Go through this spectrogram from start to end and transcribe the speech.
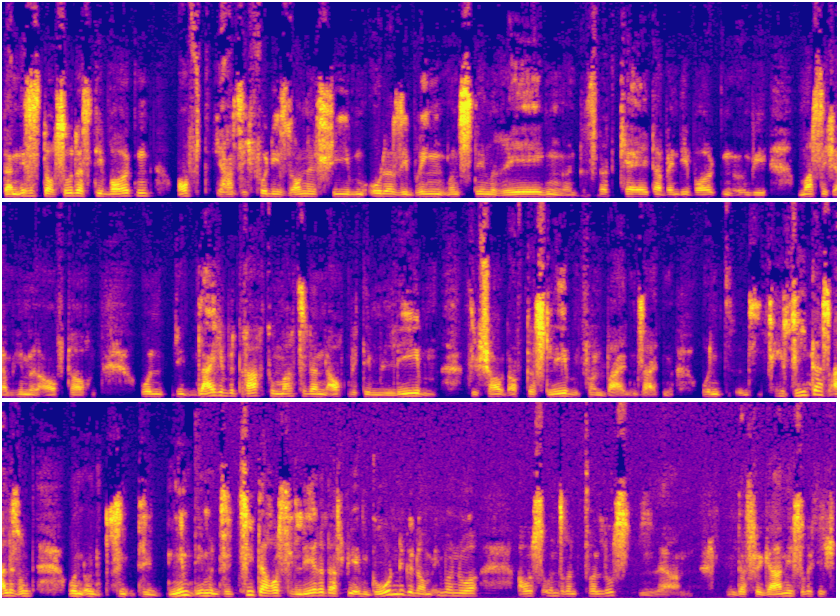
dann ist es doch so, dass die Wolken oft ja sich vor die Sonne schieben oder sie bringen uns den Regen und es wird kälter, wenn die Wolken irgendwie massig am Himmel auftauchen. Und die gleiche Betrachtung macht sie dann auch mit dem Leben. Sie schaut auf das Leben von beiden Seiten und sie sieht das alles und und und sie, sie nimmt immer, sie zieht daraus die Lehre, dass wir im Grunde genommen immer nur aus unseren Verlusten lernen und dass wir gar nicht so richtig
